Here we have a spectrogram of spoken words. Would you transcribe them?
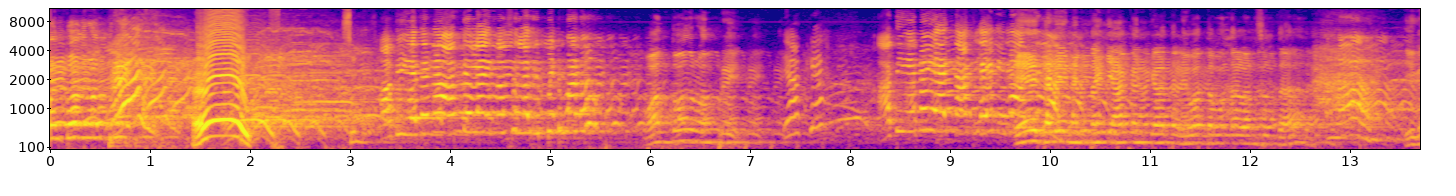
ಒಂದ್ ತೊಂದ್ರೆ ಒಂದ್ ಫ್ರೀ. ಏಯ್! ಅದು ಏನೇನ ಅಂದೆಲ್ಲ ಇನ್ನೊಂದ್ಸಲ ರಿಪೀಟ್ ಮಾಡು. ಒಂದ್ ತೊಂದ್ರೆ ಒಂದ್ ಫ್ರೀ ಯಾಕೆ? ಏ. ತಡಿ ನಿಮ್ ತಂಗಿ ಯಾಕಂತ ಕೇಳ್ತಾಳೆ? ಇವತ್ತ ಬಂದಾಳ ಅನ್ಸುತ್ತ? ಈಗ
